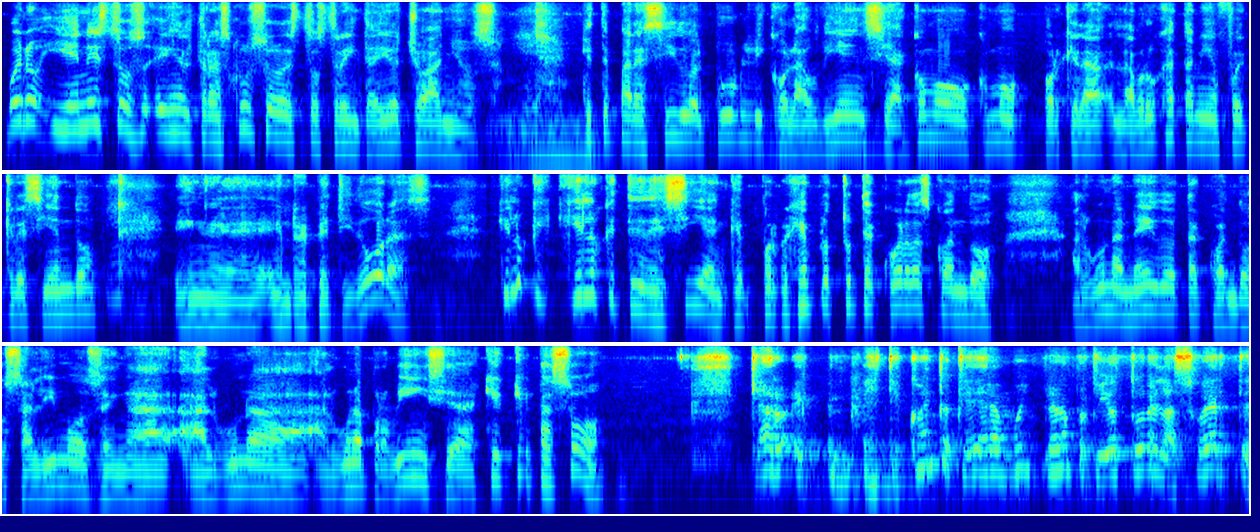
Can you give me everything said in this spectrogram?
Bueno, y en estos, en el transcurso de estos 38 años, ¿qué te ha parecido el público, la audiencia? ¿Cómo, cómo? Porque la, bruja también fue creciendo eh, en, repetidoras. ¿Qué es, lo que, ¿Qué es lo que te decían? Que, por ejemplo, ¿tú te acuerdas cuando alguna anécdota, cuando salimos en alguna, alguna provincia? ¿Qué, qué pasó? Claro, eh, eh, te cuento que era muy pleno porque yo tuve la suerte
